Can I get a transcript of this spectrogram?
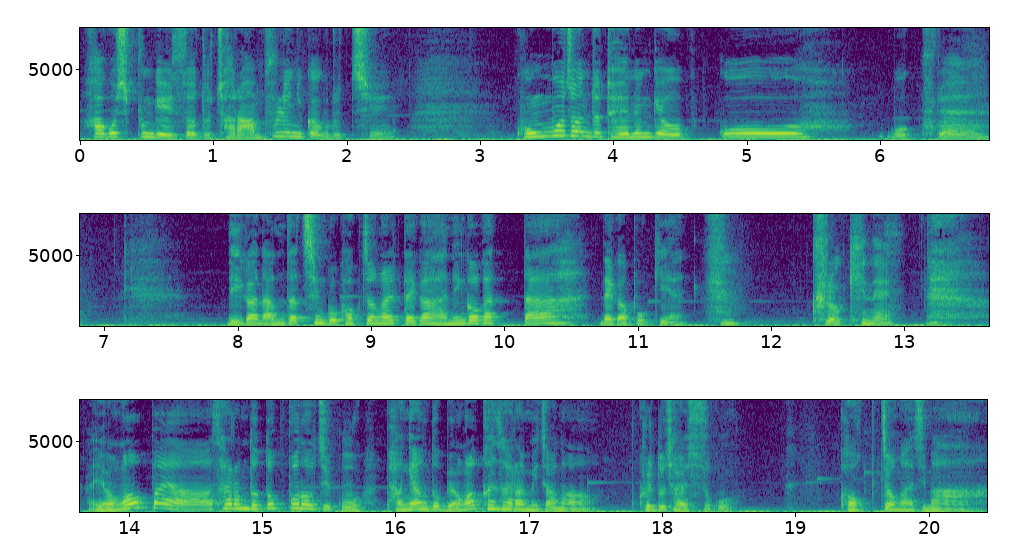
하고 싶은 게 있어도 잘 안 풀리니까 그렇지. 공모전도 되는 게 없고 뭐 그래. 네가 남자친구 걱정할 때가 아닌 것 같다. 내가 보기엔. 그렇긴 해. 영화 오빠야. 사람도 똑부러지고 방향도 명확한 사람이잖아. 글도 잘 쓰고. 걱정하지 마.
